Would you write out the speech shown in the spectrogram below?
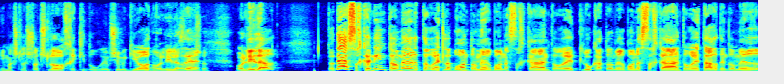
עם השלשות שלו, אחרי כידורים שמגיעות, או לילארד עכשיו. או לילארד, אתה יודע, שחקנים, אתה אומר, אתה רואה את לברון, אתה אומר בואנה שחקן, אתה רואה את לוקה, אתה אומר בואנה שחקן, אתה רואה את ארדן, אתה אומר,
